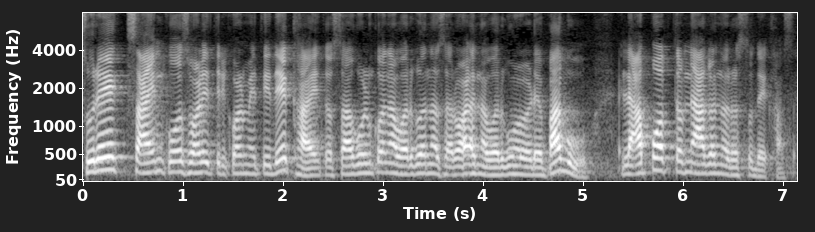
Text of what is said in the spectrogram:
સુરેખ સાઇન કોસવાળી ત્રિકોણમિતિ દેખાય તો સગુણકોના વર્ગોના સરવાળાના વર્ગો વડે ભાગવું. એટલે આપોઆપ તમને આગળનો રસ્તો દેખાશે.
